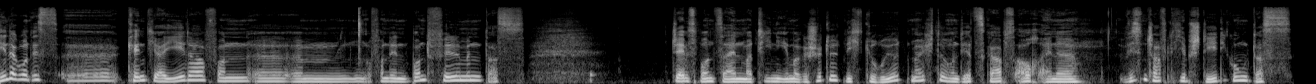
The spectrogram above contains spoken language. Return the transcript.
Hintergrund ist, äh, kennt ja jeder von, äh, ähm, von den Bond-Filmen, dass James Bond seinen Martini immer geschüttelt, nicht gerührt möchte. Und jetzt gab es auch eine wissenschaftliche Bestätigung, dass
